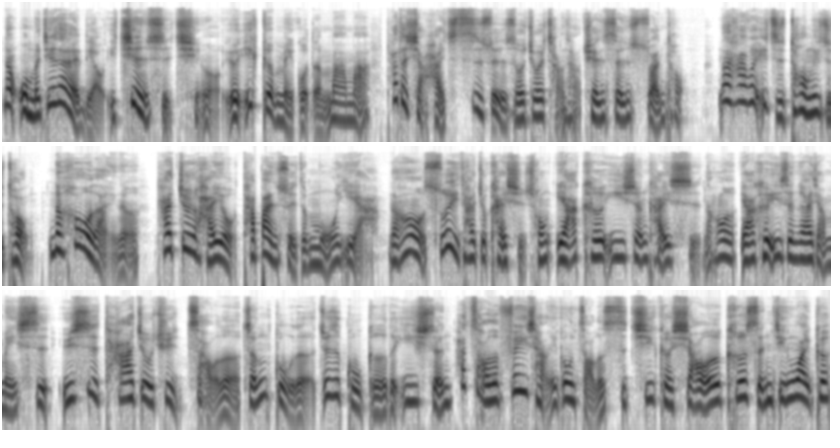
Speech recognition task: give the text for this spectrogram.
那我们接下来聊一件事情哦，有一个美国的妈妈，她的小孩四岁的时候就会常常全身酸痛。那他会一直痛，一直痛。那后来呢？他就还有他伴随着磨牙，然后所以他就开始从牙科医生开始，然后牙科医生跟他讲没事，于是他就去找了整骨的，就是骨骼的医生。他找了非常，一共找了十七个小儿科、神经外科。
